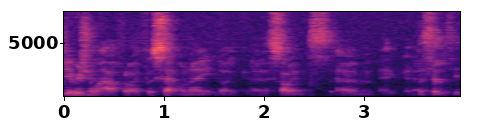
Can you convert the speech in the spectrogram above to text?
the original Half Life was set on a like uh, science um, uh, Facility.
